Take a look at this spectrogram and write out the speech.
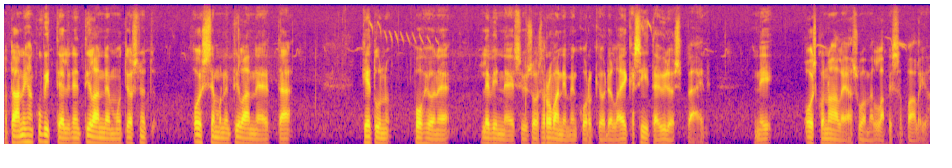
No, tämä on ihan kuvitteellinen tilanne, mutta jos nyt olisi sellainen tilanne, että ketun pohjoinen levinneisyys olisi Rovaniemen korkeudella eikä siitä ylöspäin, niin olisiko naaleja Suomen Lapissa paljon?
